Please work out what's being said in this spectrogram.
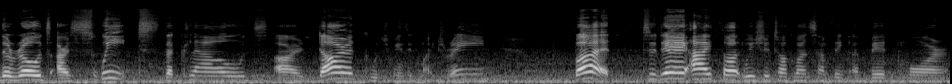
The roads are sweet, the clouds are dark, which means it might rain. But today I thought we should talk about something a bit more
